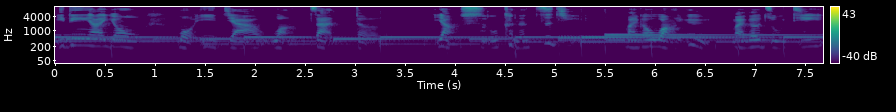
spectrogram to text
一定要用某一家网站的样式，我可能自己买个网域，买个主机，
